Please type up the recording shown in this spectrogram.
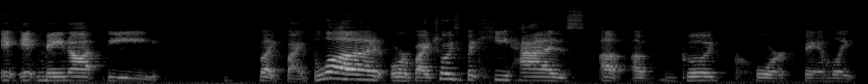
It, it may not be like by blood or by choice, but he has a, a good core family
